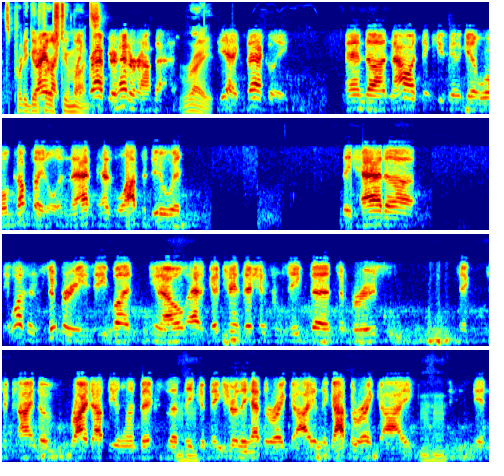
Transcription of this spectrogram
It's pretty good right? first like, two like, months. wrap your head around that. right. Yeah, exactly. And uh, now I think he's going to get a World Cup title, and that has a lot to do with they had uh it wasn't super easy, but you know had a good transition from Zeke to, to Bruce to to kind of ride out the Olympics so that they Mhm. could make sure they had the right guy, and they got the right guy hmm in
